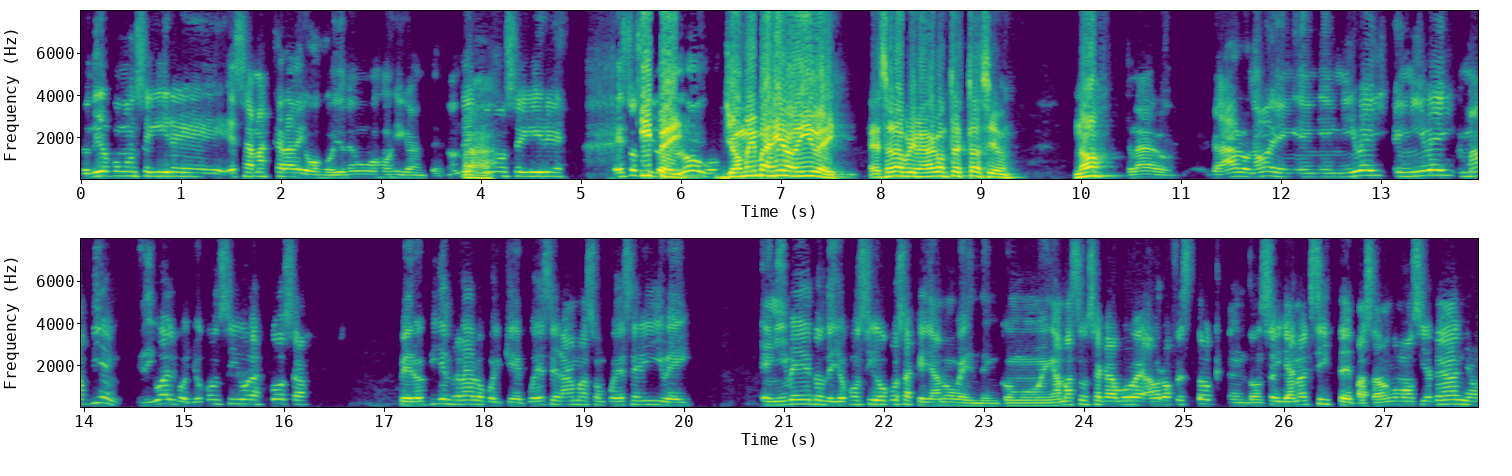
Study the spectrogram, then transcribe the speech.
¿dónde yo puedo conseguir eh, esa máscara de ojo? Yo tengo un ojo gigante. ¿Dónde yo puedo conseguir eso? Sí, los logos. Yo me imagino eBay. Esa es la primera contestación. ¿No? Claro, claro, ¿no? En, en, eBay, en eBay, más bien, te digo algo, yo consigo las cosas, pero es bien raro porque puede ser Amazon, puede ser eBay, en eBay es donde yo consigo cosas que ya no venden. Como en Amazon se acabó out of stock, entonces ya no existe. Pasaron como siete años.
